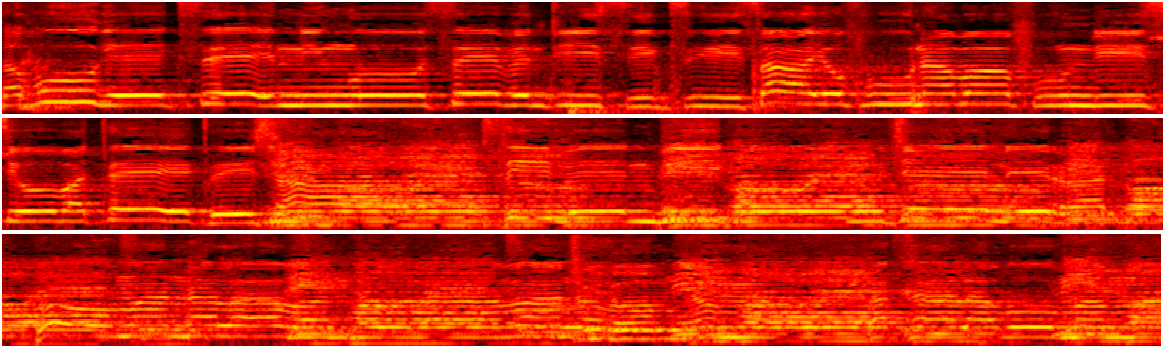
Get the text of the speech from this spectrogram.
savuke ekuseni ngo-76 sayofuna abafundisi obacecesha stephen biko ugeneral omandala bantola abantu bamnyama bakhala bomama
